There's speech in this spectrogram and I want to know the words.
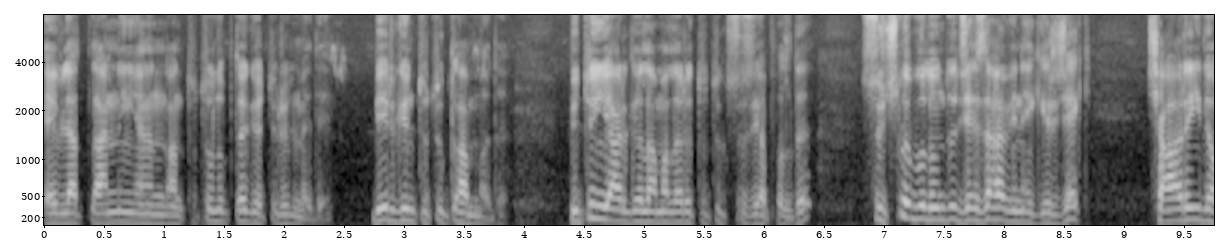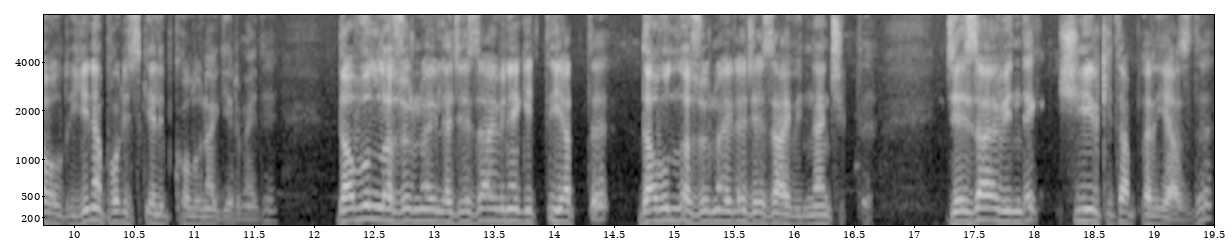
evlatlarının yanından tutulup da götürülmedi. Bir gün tutuklanmadı. Bütün yargılamaları tutuksuz yapıldı. Suçlu bulundu cezaevine girecek. Çağrıyla oldu. Yine polis gelip koluna girmedi. Davulla zurnayla cezaevine gitti yattı. Davulla zurnayla cezaevinden çıktı. Cezaevinde şiir kitapları yazdı.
